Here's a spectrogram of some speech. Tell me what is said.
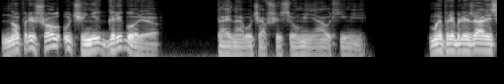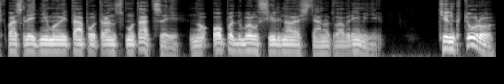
но пришел ученик Григорио, тайно обучавшийся у меня алхимии. Мы приближались к последнему этапу трансмутации, но опыт был сильно растянут во времени. Тинктуру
